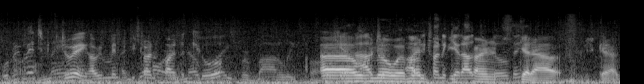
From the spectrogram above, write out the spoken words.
What are we meant to be doing? Are we meant to be trying to find a cure? place for bodily function. Uh, out no, of- we're are we meant trying to be get out the trying to building? just get out. Just get out.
